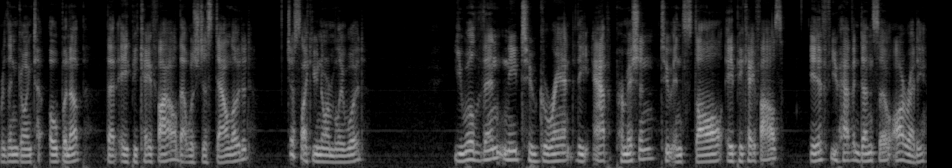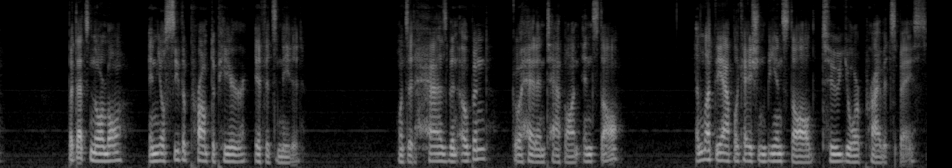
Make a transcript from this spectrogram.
We're then going to open up that APK file that was just downloaded, just like you normally would. You will then need to grant the app permission to install APK files if you haven't done so already. But that's normal, and you'll see the prompt appear if it's needed. Once it has been opened, go ahead and tap on Install and let the application be installed to your private space.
